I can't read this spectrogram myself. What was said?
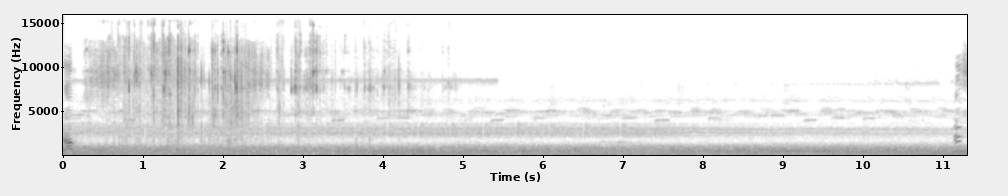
Come. Yes.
